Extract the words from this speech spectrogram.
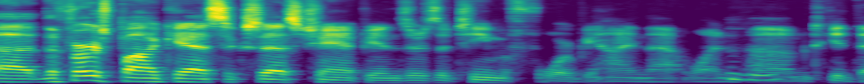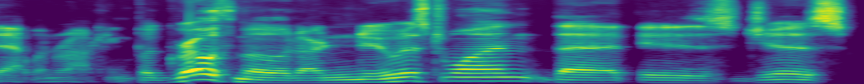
Uh, the first podcast, Success Champions, there's a team of four behind that one Mhm. um, to get that one rocking. But Growth Mode, our newest one that is just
